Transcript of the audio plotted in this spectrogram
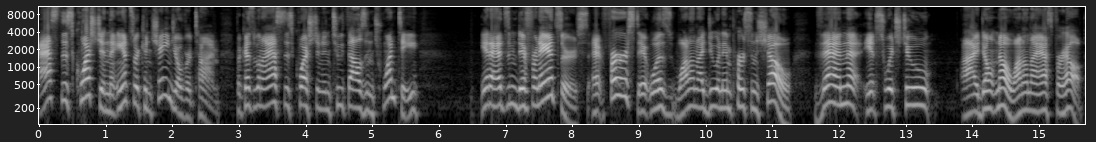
ask this question, the answer can change over time. Because when I asked this question in 2020, it had some different answers. At first, it was, why don't I do an in-person show? Then it switched to, I don't know, why don't I ask for help?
